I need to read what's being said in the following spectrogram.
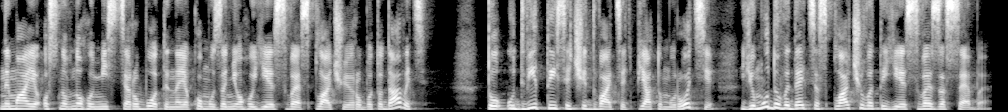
не має основного місця роботи, на якому за нього ЄСВ сплачує роботодавець, то у 2025 році йому доведеться сплачувати ЄСВ за себе.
